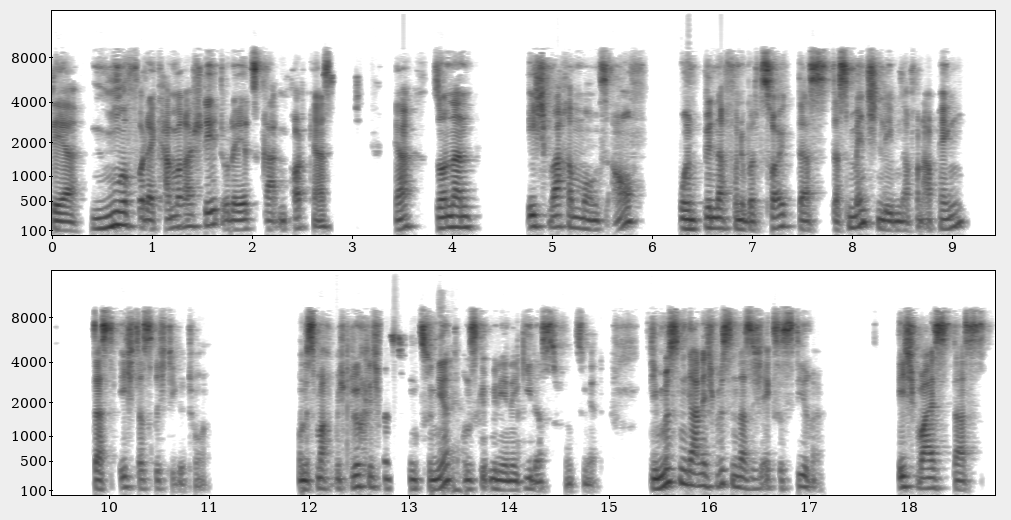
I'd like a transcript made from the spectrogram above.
der nur vor der Kamera steht oder jetzt gerade einen Podcast, ja, sondern ich wache morgens auf und bin davon überzeugt, dass das Menschenleben davon abhängen, dass ich das Richtige tue. Und es macht mich glücklich, wenn es funktioniert und es gibt mir die Energie, dass es funktioniert. Die müssen gar nicht wissen, dass ich existiere. Ich weiß, dass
